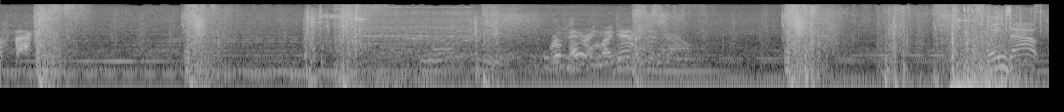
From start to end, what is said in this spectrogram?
miles back. Repairing my damages. Wings out.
